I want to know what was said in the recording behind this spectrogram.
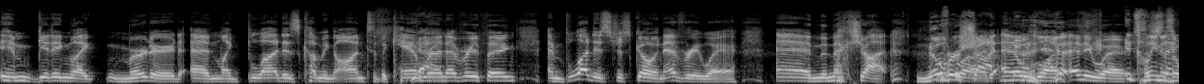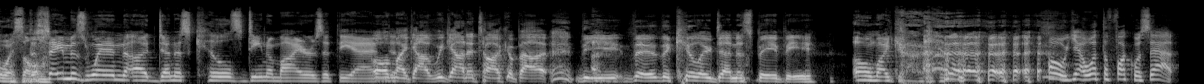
him getting like murdered and like blood is coming onto the camera Yeah. and everything and blood is just going everywhere and the next shot no First blood shot, no blood. anywhere It's Clean the as a whistle. The same as when uh, Dennis kills Dina Myers at the end. oh my god we gotta talk about the the the killer dennis baby Oh my god. Oh yeah, what the fuck was that?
